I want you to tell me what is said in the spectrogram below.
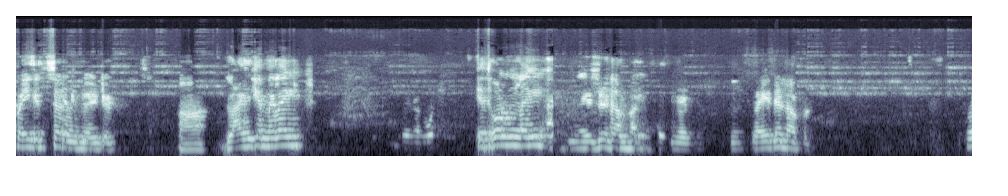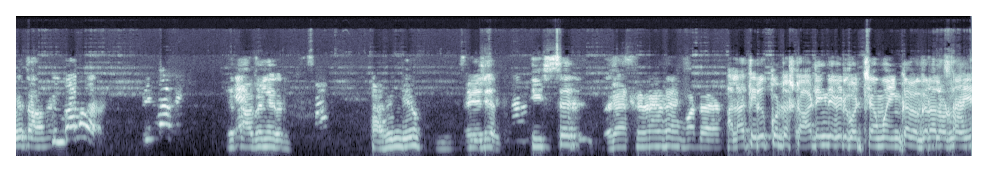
పైకి ఇచ్చారు మీకు లాగి కింద లాగి ఎత్తుకోవడం లాగి లైట్ అప్పుడు అలా తిరుగుకుంటూ స్టార్టింగ్ దగ్గరికి వచ్చాము. ఇంకా విగ్రహాలు ఉన్నాయి.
